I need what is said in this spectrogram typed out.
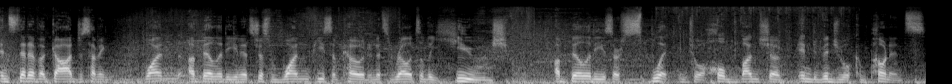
instead of a god just having one ability and it's just one piece of code and it's relatively huge abilities are split into a whole bunch of individual components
